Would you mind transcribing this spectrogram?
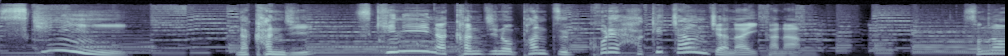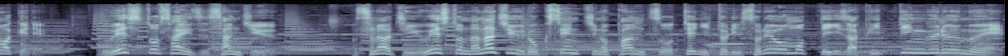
スキニーな感じ？スキニーな感じのパンツこれ履けちゃうんじゃないかな。そんなわけでウエストサイズ30すなわちウエスト7 6センチのパンツを手に取りそれを持っていざフィッティングルームへ。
